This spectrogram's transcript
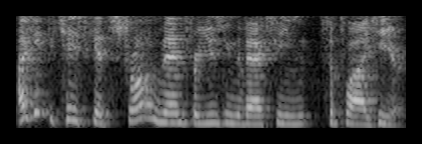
I think the case gets strong then for using the vaccine supply here.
